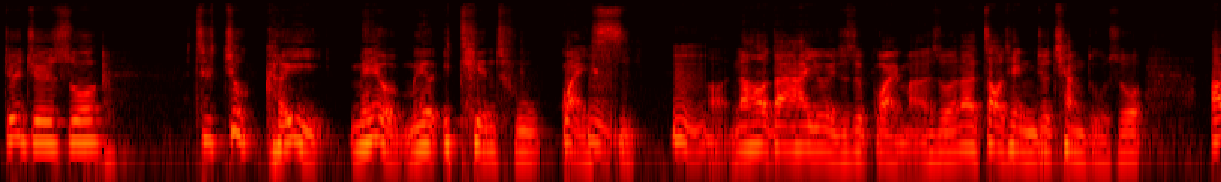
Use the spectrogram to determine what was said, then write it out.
就觉得说。这就可以没有没有一天出怪事，嗯啊，然后当然他永远就是怪嘛，他说那赵天林就呛赌说啊，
